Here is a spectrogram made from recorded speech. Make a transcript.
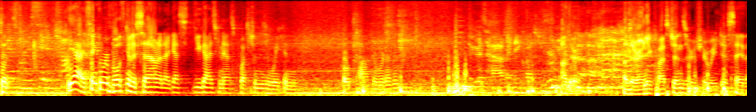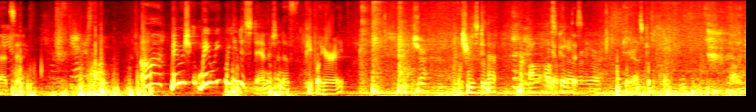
Sit. Yeah, I think we're both going to sit down, and I guess you guys can ask questions, and we can both talk or whatever. Do you guys have any questions? Are there, are there any questions, or should we just say that's it? Uh, maybe we should. Maybe we, we can just stand. There's enough people here, right? Sure. Should we just do that? I'll, I'll Yeah, scoot put over this- here. Here, let's put this.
